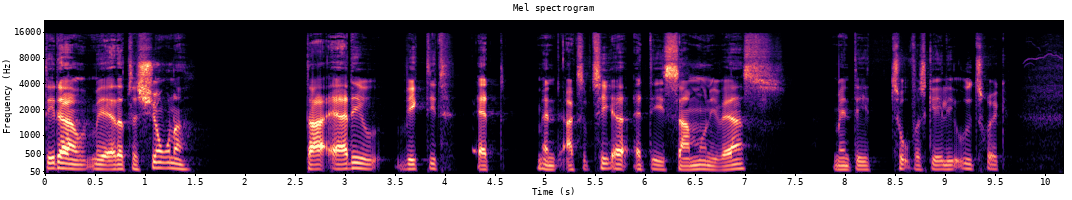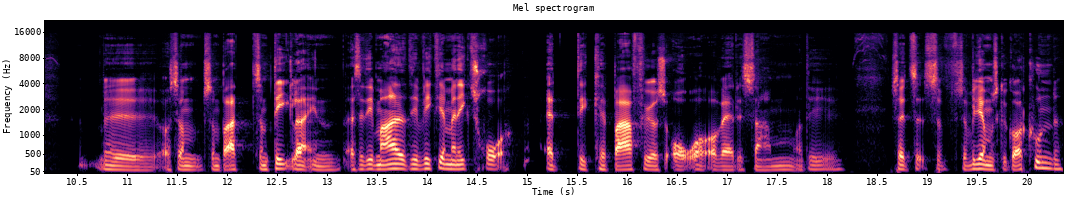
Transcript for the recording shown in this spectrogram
det der med adaptationer, der er det jo vigtigt, at man accepterer, at det er samme univers, men det er to forskellige udtryk, øh, og som, som bare som deler en... Altså det er meget, det er vigtigt, at man ikke tror, at det kan bare føres over og være det samme, og det, så, så, så, så vil jeg måske godt kunne det,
